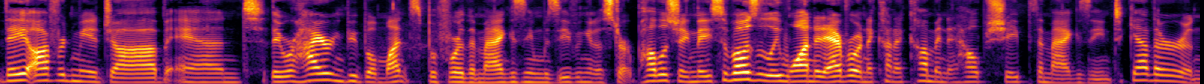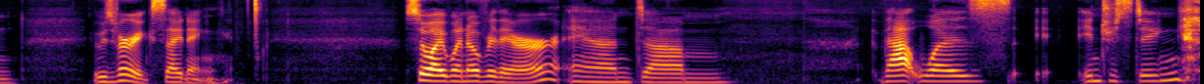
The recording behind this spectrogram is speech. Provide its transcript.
they offered me a job and they were hiring people months before the magazine was even going to start publishing. They supposedly wanted everyone to kind of come in and help shape the magazine together, and it was very exciting. So I went over there, and um, that was interesting.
